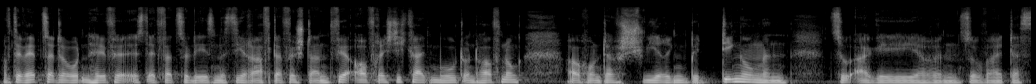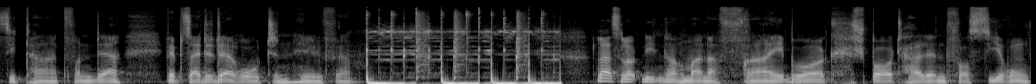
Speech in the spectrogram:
Auf der Webseite der Roten Hilfe ist etwa zu lesen, dass die RAF dafür stand, für Aufrichtigkeit, Mut und Hoffnung, auch unter schwierigen Bedingungen zu agieren. Soweit das Zitat von der Webseite der Roten Hilfe. Lars Lottlied nochmal nach Freiburg. Sporthallenforcierung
